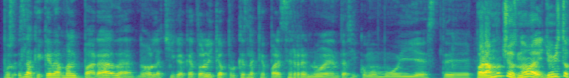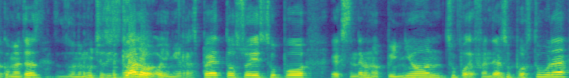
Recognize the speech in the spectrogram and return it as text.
pues es la que queda mal parada, ¿no? La chica católica, porque es la que parece renuente, así como muy, este... Para muchos, ¿no? Yo he visto comentarios donde muchos dicen, claro, oye, mi respeto, soy, supo extender una opinión, supo defender su postura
